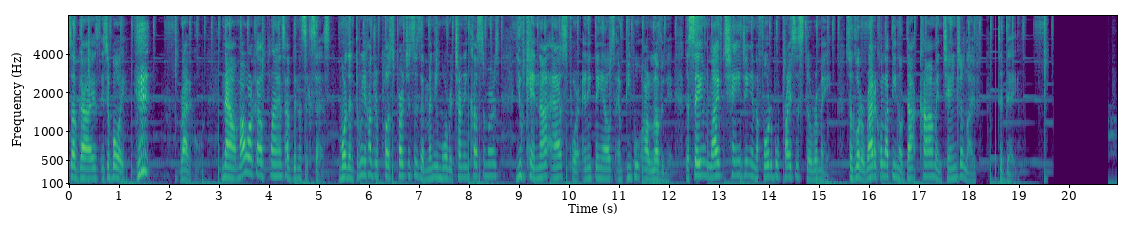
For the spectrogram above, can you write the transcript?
What's up, guys? It's your boy, Radical. Now, my workout plans have been a success. More than 300 plus purchases and many more returning customers. You cannot ask for anything else, and people are loving it. The same life changing and affordable prices still remain. So go to radicallatino.com and change your life today.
